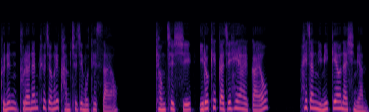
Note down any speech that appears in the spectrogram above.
그는 불안한 표정을 감추지 못했어요. 경채 씨, 이렇게까지 해야 할까요? 회장님이 깨어나시면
